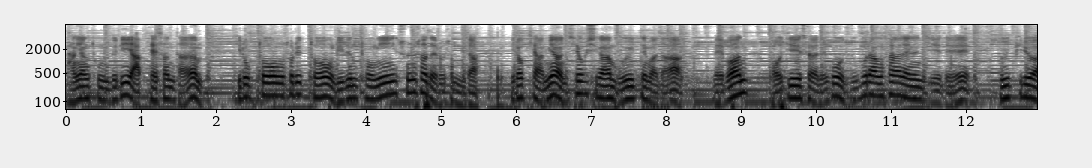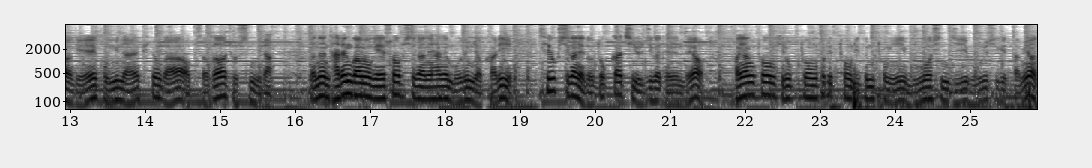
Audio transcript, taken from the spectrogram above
방향통들이 앞에 선 다음 기록통, 소리통, 리듬통이 순서대로 섭니다. 이렇게 하면 체육시간 모일 때마다 매번 어디에 서야 되고 누구랑 서야 되는지에 대해 불필요하게 고민할 필요가 없어서 좋습니다. 저는 다른 과목의 수업 시간에 하는 모든 역할이 체육 시간에도 똑같이 유지가 되는데요. 방향통, 기록통, 소리통, 리듬통이 무엇인지 모르시겠다면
